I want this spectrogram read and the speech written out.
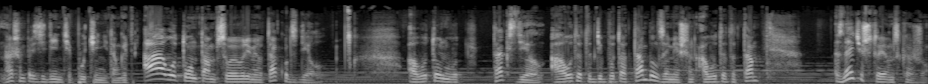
нашем президенте Путине, там, говорит, а вот он там в свое время вот так вот сделал, а вот он вот так сделал, а вот этот депутат там был замешан, а вот этот там. Знаете, что я вам скажу?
